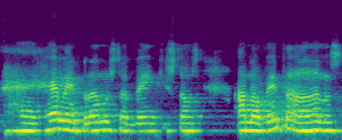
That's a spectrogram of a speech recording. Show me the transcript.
relembramos também que estamos há 90 anos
